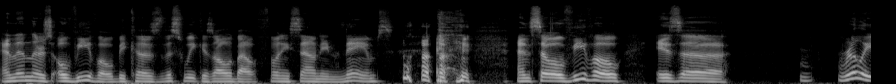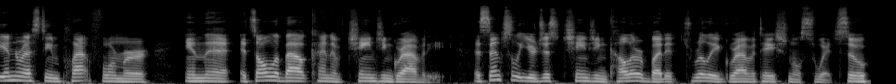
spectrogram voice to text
And then there's Ovivo because this week is all about funny sounding names. and so Ovivo is a really interesting platformer in that it's all about kind of changing gravity essentially you're just changing color, but it's really a gravitational switch. So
